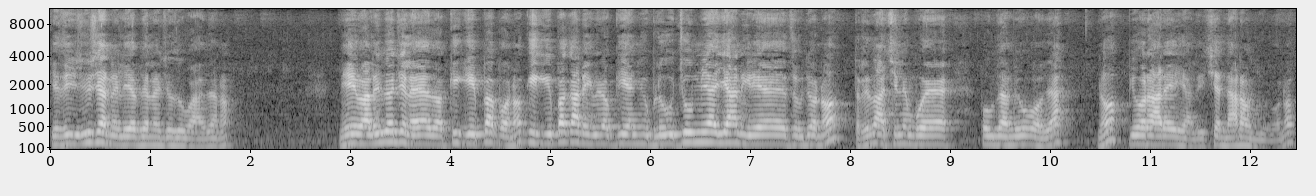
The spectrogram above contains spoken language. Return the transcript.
ကစီယူချန်နယ်လေးပြန်လဲကြိုးစားပါဗျာနော်နေပါလေးပြောချင်လဲဆိုတော့ KK ပတ်ပေါ့နော် KK ပတ်ကနေပြီးတော့ KNU ဘလူးအကျိုးမြတ်ရနေတယ်ဆိုပြီးတော့နော်တရင်သာချင်းလင်းပွဲပုံစံမျိုးပေါ့ဗျာနော်ပြောထားတဲ့အရာလေးချက်နားထောင်ကြည့်ပေါ့နော်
